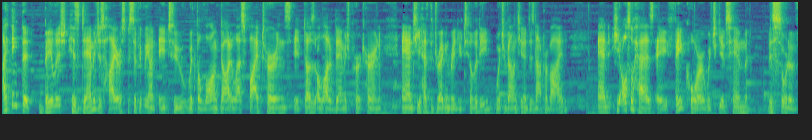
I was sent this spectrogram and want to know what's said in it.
I think that Baileysh, his damage is higher, specifically on A2 with the long dot. It lasts 5 turns, it does a lot of damage per turn, and he has the Dragon Raid utility, which Valentina does not provide. And he also has a Fate Core, which gives him this sort of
